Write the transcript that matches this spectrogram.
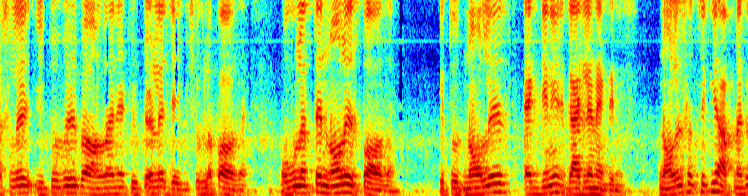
আসলে ইউটিউবে বা অনলাইনে টিউটোরিয়ালে যে বিষয়গুলো পাওয়া যায়, ওগুলাতে নলেজ পাওয়া যায়। কিন্তু নলেজ এক জিনিস গাইডলাইন এক জিনিস। নলেজ হচ্ছে কি, আপনাকে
